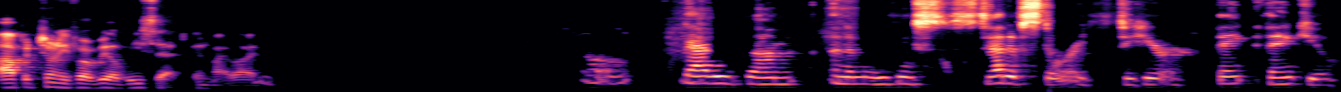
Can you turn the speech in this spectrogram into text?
opportunity for a real reset in my life. Oh, that is um, an amazing set of stories to hear. Thank, thank you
